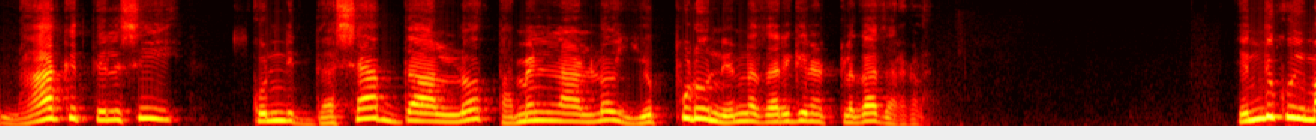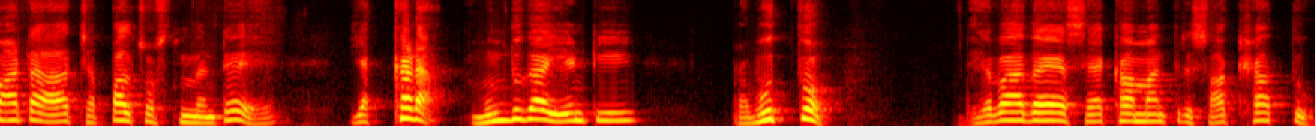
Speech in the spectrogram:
నాకు తెలిసి కొన్ని దశాబ్దాల్లో తమిళనాడులో ఎప్పుడూ నిన్న జరిగినట్లుగా జరగడం ఎందుకు ఈ మాట చెప్పాల్సి వస్తుందంటే ఎక్కడ ముందుగా ఏంటి? ప్రభుత్వం దేవాదాయ శాఖ మంత్రి సాక్షాత్తు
